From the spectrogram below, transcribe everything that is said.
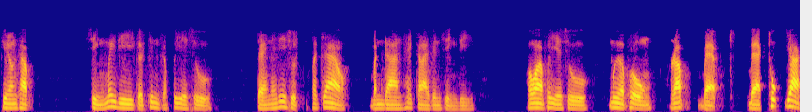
พี่น้องครับ สิ่งไม่ดีเกิดขึ้นกับพระเยซู แต่ในที่สุดพระเจ้าบันดาลให้กลายเป็นสิ่งดี เพราะว่าพระเยซูเมื่อพระองค์รับแบบ แบกทุกข์ยาก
